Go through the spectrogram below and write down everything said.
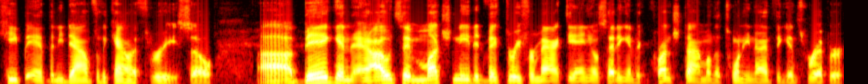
keep Anthony down for the count of three. So uh, a big and, and, I would say much needed victory for Mac Daniels heading into crunch time on the 29th against Ripper.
